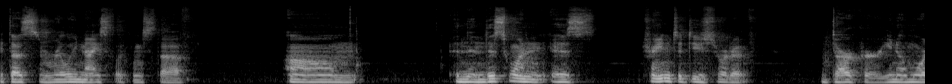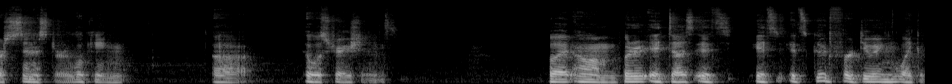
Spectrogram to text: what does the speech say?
It does some really nice looking stuff. Um, and then this one is trained to do sort of darker, you know, more sinister looking uh, illustrations. But um, but it, does it's it's it's good for doing like a,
